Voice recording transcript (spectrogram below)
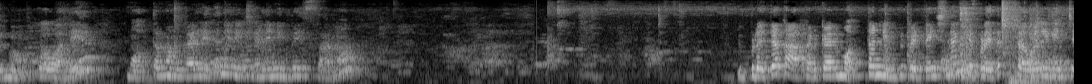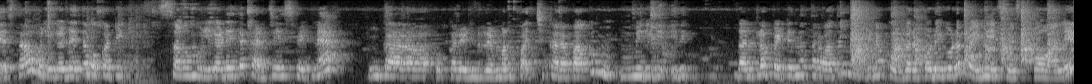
ఇట్లా నింపుకోవాలి. మొత్తం వంకాయలు అయితే నేను ఇట్లనే నింపిస్తాను. ఇప్పుడైతే కాకరకాయలు మొత్తం నింపి పెట్టేసిన ఇప్పుడైతే స్టవ్ వెలిగించేస్తా. ఉల్లిగడ్డ అయితే ఒకటి సగం ఉల్లిగడ్డ అయితే కట్ చేసి పెట్టినా. ఇంకా ఒక రెండు రెమ్మలు పచ్చి కరపాకు మిరిగి ఇది దాంట్లో పెట్టిన తర్వాత మిగిలిన కొబ్బరి పొడి కూడా పైన వేసేసుకోవాలి.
